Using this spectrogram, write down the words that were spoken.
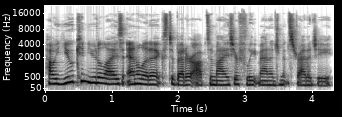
how you can utilize analytics to better optimize your fleet management strategy.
